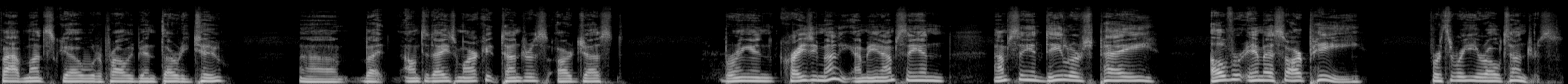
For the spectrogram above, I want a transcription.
five months ago would have probably been 32. Um, but on today's market, Tundras are just bringing crazy money. I mean, I'm seeing, I'm seeing dealers pay over MSRP for three year old Tundras.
